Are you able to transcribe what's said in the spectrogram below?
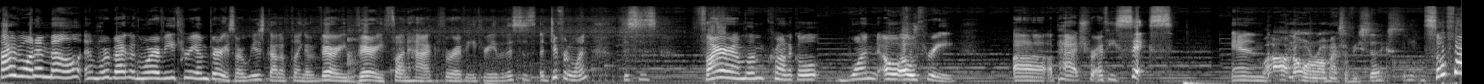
Hi everyone, I'm Mel, and we're back with more FEE3. I'm very sorry, we just got off playing a very, very fun hack for FEE3, but this is a different one. This is Fire Emblem Chronicle 1003, uh, a patch for FE6. And Wow, no one wrong Max FE6. so far,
